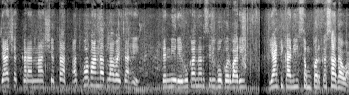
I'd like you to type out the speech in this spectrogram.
ज्या शेतकऱ्यांना शेतात अथवा बांधात लावायचे आहे त्यांनी रेणुका नर्सरी भोकरबारी या ठिकाणी संपर्क साधावा.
